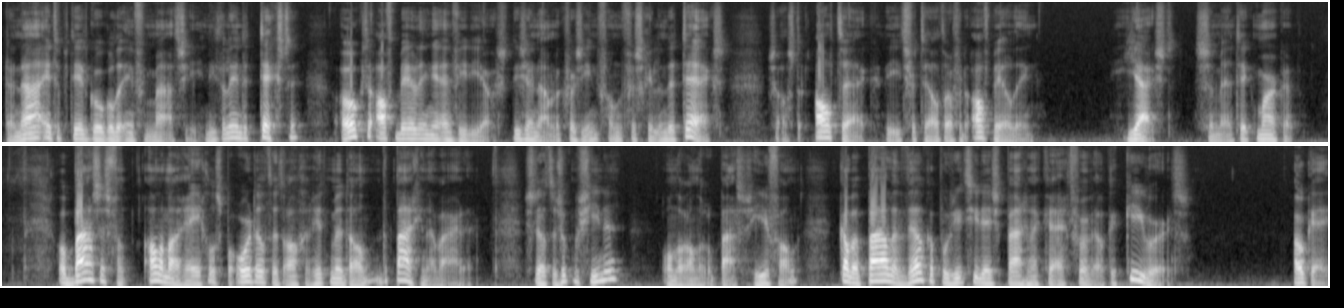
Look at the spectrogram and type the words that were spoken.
Daarna interpreteert Google de informatie, niet alleen de teksten, ook de afbeeldingen en video's. Die zijn namelijk voorzien van verschillende tags, zoals de alt-tag die iets vertelt over de afbeelding. Juist, semantic markup. Op basis van allemaal regels beoordeelt het algoritme dan de paginawaarde, zodat de zoekmachine, onder andere op basis hiervan, kan bepalen welke positie deze pagina krijgt voor welke keywords. Oké,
